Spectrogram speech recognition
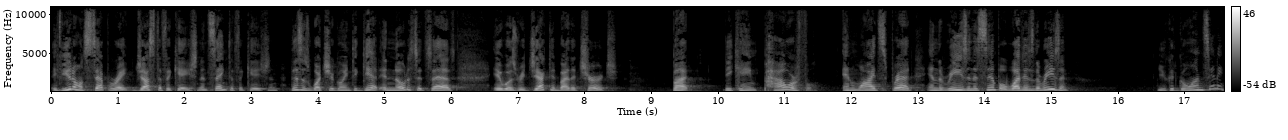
If you don't separate justification and sanctification, this is what you're going to get. And notice it says it was rejected by the church, but became powerful and widespread. And the reason is simple. What is the reason? You could go on sinning,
